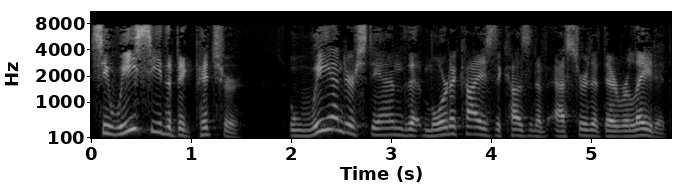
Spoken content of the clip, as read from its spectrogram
see, we see the big picture. We understand that Mordecai is the cousin of Esther, that they're related.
